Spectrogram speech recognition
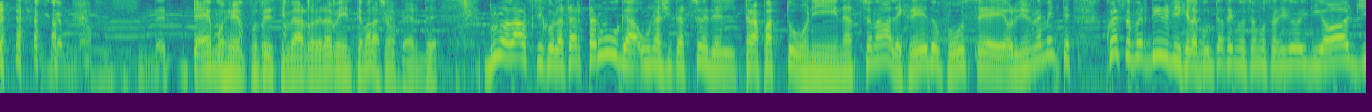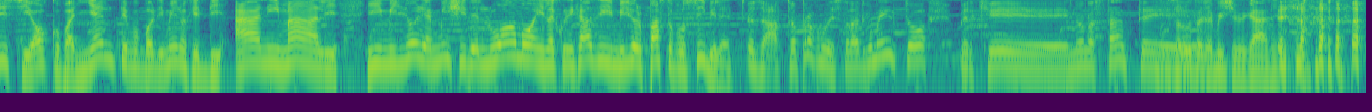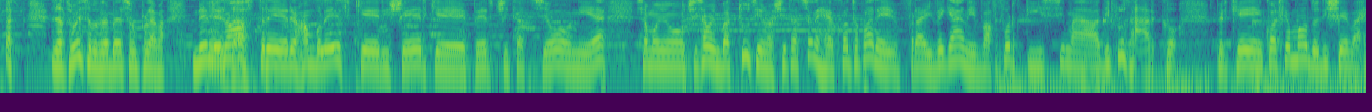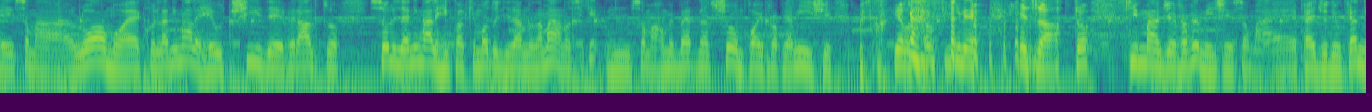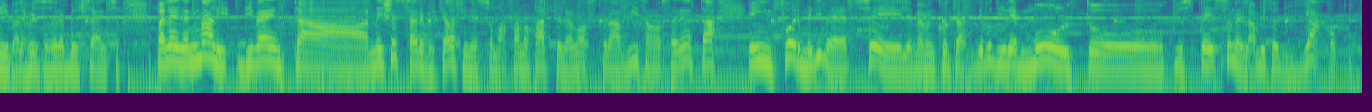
Temo che potresti farlo veramente, ma lasciamo perdere. Bruno Lauzi con la tartaruga, una citazione del Trapattoni nazionale, credo fosse originariamente. Questo per dirvi che la puntata di Non siamo stati noi di oggi si occupa niente po' di meno che di animali, i migliori amici dell'uomo e in alcuni casi il miglior pasto possibile. esatto, è proprio questo l'argomento perché nonostante... Un saluto agli amici vegani. esatto, questo potrebbe essere un problema. Nelle Esatto. nostre rocambolesche ricerche per citazioni, eh, siamo- ci siamo imbattuti in una citazione che a quanto pare fra i vegani va fortissima di Plutarco, perché in qualche modo diceva che insomma l'uomo è quell'animale che uccide peraltro solo gli animali che in qualche modo gli danno una mano, sicché mm, insomma come Bernard Shaw un po' i propri amici, per cui alla fine esatto, chi mangia i propri amici insomma è peggio di un cannibale, questo sarebbe il senso. Parlare di animali diventa necessario perché alla fine insomma fanno parte della nostra vita, la nostra realtà e in forme diverse li abbiamo incontrati, devo dire, molto più spesso nell'ambito di Jacopo.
